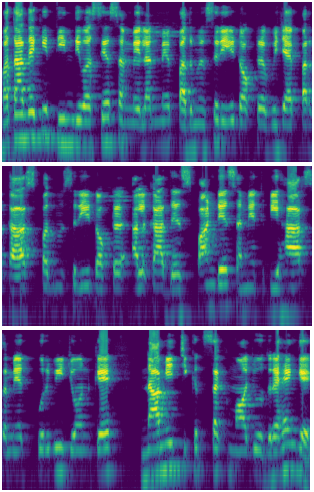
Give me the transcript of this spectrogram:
बता दें कि तीन दिवसीय सम्मेलन में पद्मश्री डॉक्टर विजय प्रकाश पद्मश्री डॉक्टर अलका देश पांडे समेत बिहार समेत पूर्वी जोन के नामी चिकित्सक मौजूद रहेंगे।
